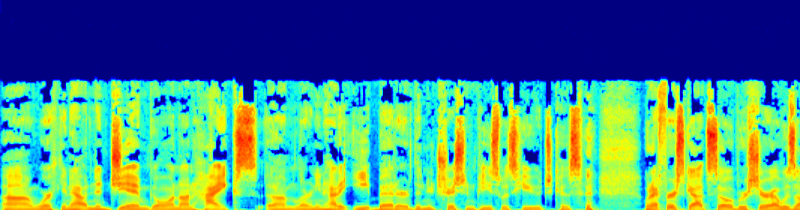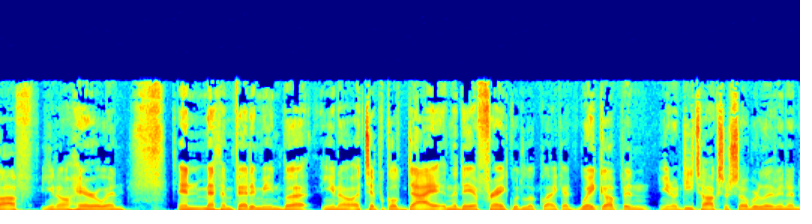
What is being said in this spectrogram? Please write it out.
um, working out in a gym, going on hikes, um, learning how to eat better. The nutrition piece was huge because when I first got sober, sure I was off, you know, heroin and methamphetamine, but you know, a typical diet in the day of Frank would look like I'd wake up and you know detox or sober living and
